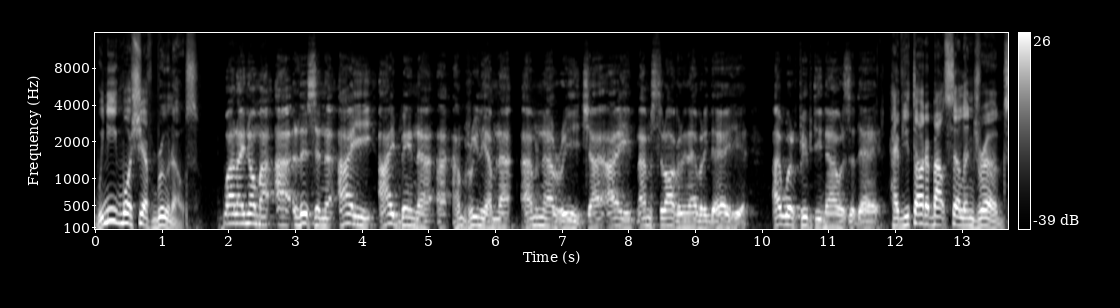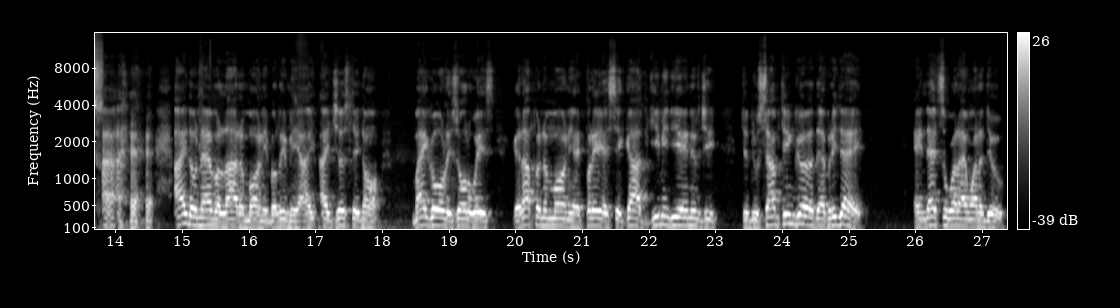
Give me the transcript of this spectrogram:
We need more Chef Brunos. Well, I know my. Uh, listen, I I've been. Uh, I- I'm really. I'm not. I'm not rich. I, I I'm struggling every day here. I work 15 hours a day. Have you thought about selling drugs? I, I don't have a lot of money. Believe me. I I just you know, my goal is always get up in the morning. I pray. I say, God, give me the energy to do something good every day, and that's what I want to do.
